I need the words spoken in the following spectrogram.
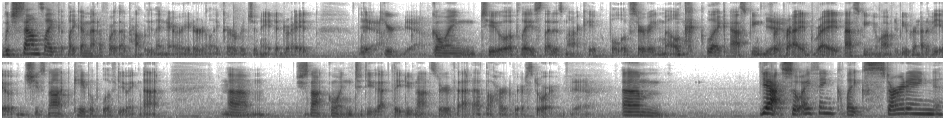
which sounds like like a metaphor that probably the narrator like originated right? Like Yeah, you're yeah. going to a place that is not capable of serving milk like asking for pride right? Asking your mom to be proud of you. And she's not capable of doing that. Mm-hmm. um, she's not going to do that. They do not serve that at the hardware store. Yeah. um yeah so i think like starting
